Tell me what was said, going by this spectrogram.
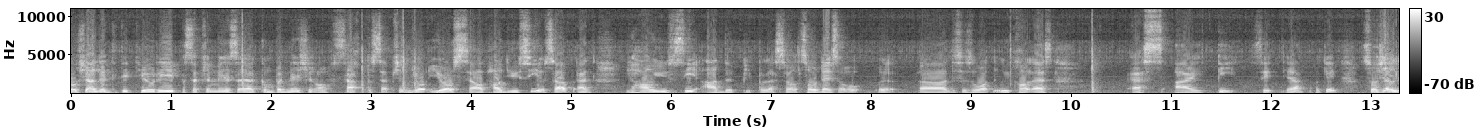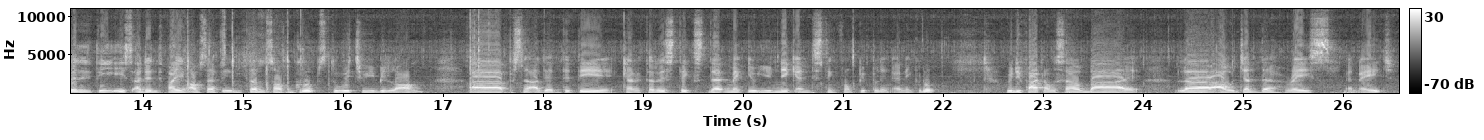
social identity theory perception is a combination of self-perception your yourself how do you see yourself and how you see other people as well. So there's a uh, this is what we call as SIT sit yeah okay? Social identity is identifying ourselves in terms of groups to which we belong uh, personal identity characteristics that make you unique and distinct from people in any group. We define ourselves by uh, our gender race and age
